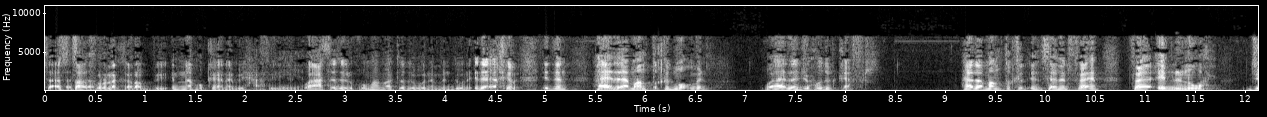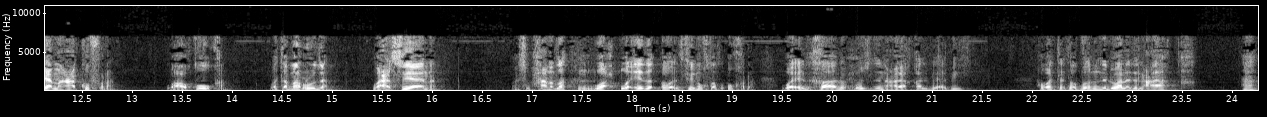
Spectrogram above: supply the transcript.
سأستغفر لك ربي إنه كان بي حفيا. وأعتذركم وما تدعون من دون. إلى اخره إذا هذا منطق المؤمن وهذا جحود الكافر. هذا منطق الإنسان الفاهم. فابن نوح جمع كفرا وعقوقا وتمردا وعصيانا. وسبحان الله. وإذ... في نقطة أخرى. وإدخال حزن على قلب أبيه. هو أنت تظن الولد العاق. ها؟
